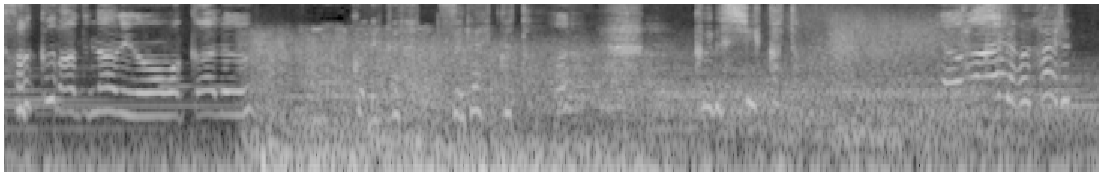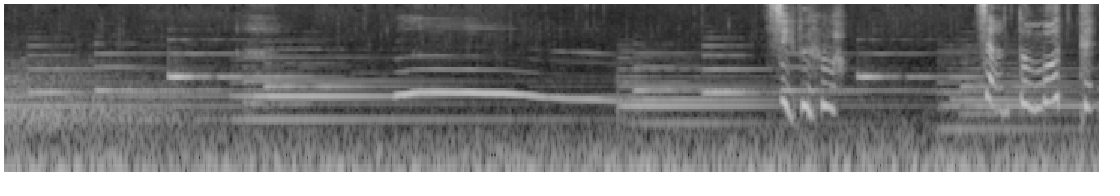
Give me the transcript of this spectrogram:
さくらって何のわかる。これから辛いこと苦しいことやばい。たくさんある自分をちゃんと持って。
